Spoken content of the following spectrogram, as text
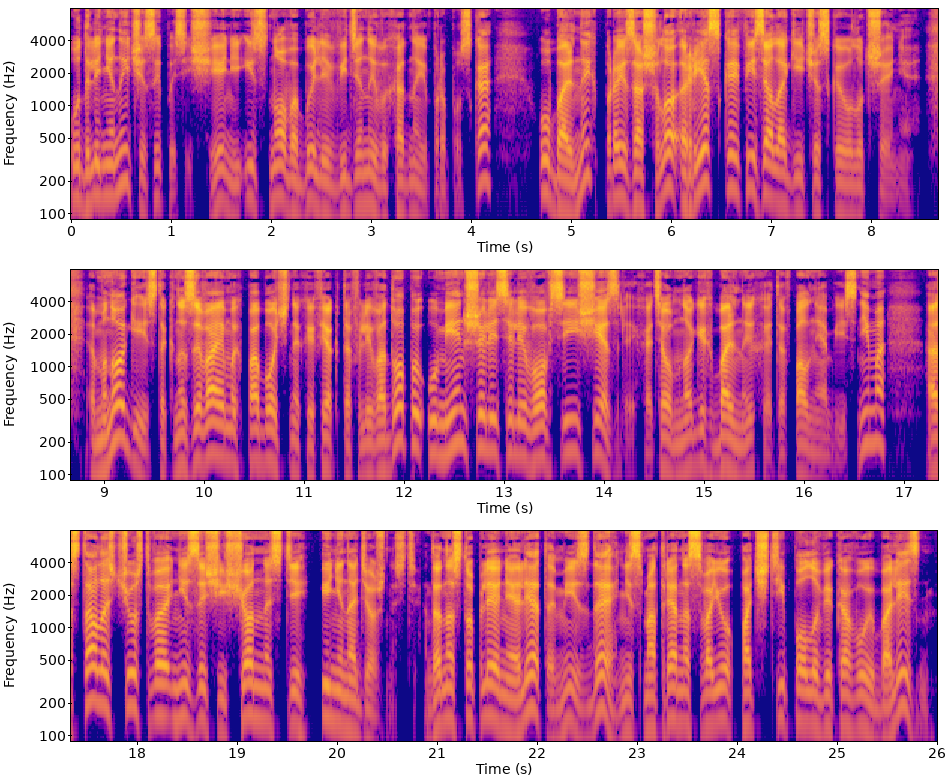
удлинены часы посещений и снова были введены выходные пропуска, у больных произошло резкое физиологическое улучшение. Многие из так называемых побочных эффектов леводопы уменьшились или вовсе исчезли, хотя у многих больных, это вполне объяснимо, осталось чувство незащищенности и ненадежности. До наступления лета мисс Д, несмотря на свою почти полувековую болезнь,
